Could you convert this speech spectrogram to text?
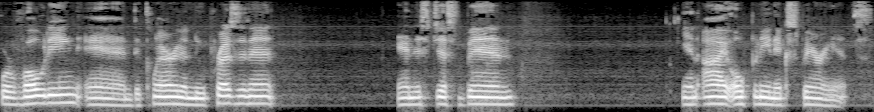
for voting and declaring a new president. And it's just been an eye opening experience.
